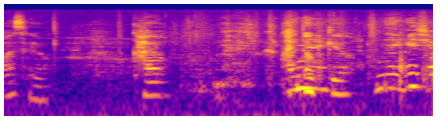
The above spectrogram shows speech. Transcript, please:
하세요. 가요. 갔다 올게요. 안녕히 계셔.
